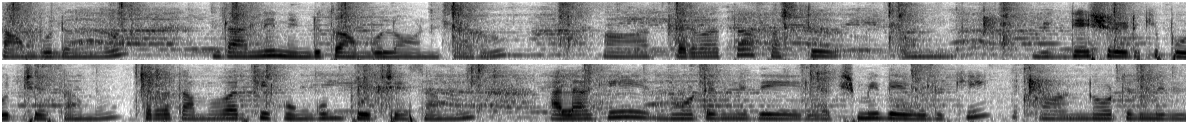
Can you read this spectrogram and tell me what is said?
తాంబూలంలో. దాన్ని నిండు తాంబూలం అంటారు. తర్వాత ఫస్ట్ విఘ్నేశ్వరుడికి పూజ చేసాము. తర్వాత అమ్మవారికి కుంకుమ పూజ చేసాము. అలాగే నూట ఎనిమిది లక్ష్మీదేవుడికి నూట ఎనిమిది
